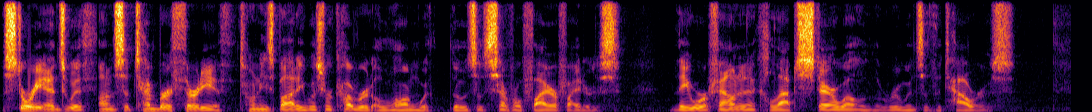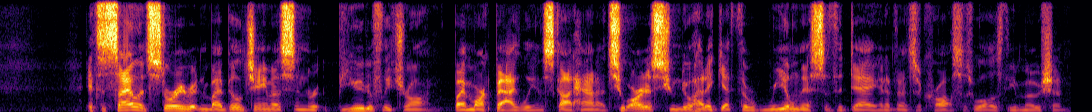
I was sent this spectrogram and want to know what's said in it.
The story ends with On September 30th, Tony's body was recovered along with those of several firefighters. They were found in a collapsed stairwell in the ruins of the towers. It's a silent story written by Bill Jemas and beautifully drawn by Mark Bagley and Scott Hanna, two artists who know how to get the realness of the day and events across as well as the emotion.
